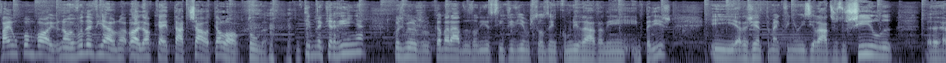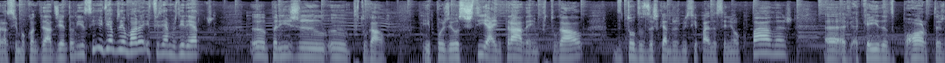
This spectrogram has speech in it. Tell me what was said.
vai um comboio, não, eu vou de avião, não, olha, ok, tá, tchau, até logo, Tunga. Meti-me na carrinha, com os meus camaradas ali assim, que vivíamos todos em comunidade ali em, em Paris. E era gente também que vinham exilados do Chile, eh, era assim uma quantidade de gente ali assim. E viemos embora e fizemos direto eh, Paris-Portugal. e depois eu assisti à entrada em Portugal de todas as câmaras municipais a serem ocupadas, a, a caída de portas,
